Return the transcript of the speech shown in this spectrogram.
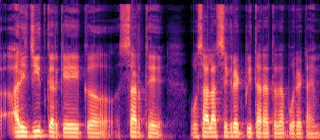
अरिजीत करके एक सर थे, वो साला सिगरेट पीता रहता था पूरे टाइम।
